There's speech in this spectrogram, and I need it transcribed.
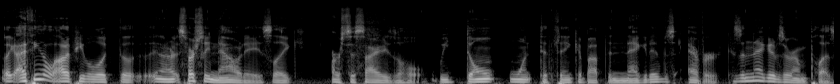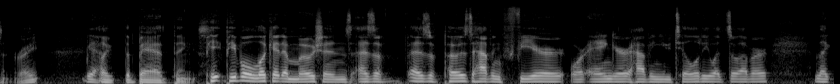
Like I think a lot of people look the, you know, especially nowadays, like our society as a whole, we don't want to think about the negatives ever because the negatives are unpleasant, right? Yeah. Like the bad things. Pe- people look at emotions as of, as opposed to having fear or anger having utility whatsoever. Like,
